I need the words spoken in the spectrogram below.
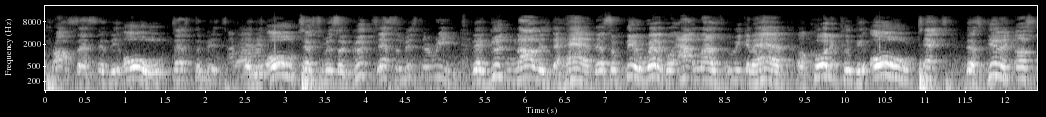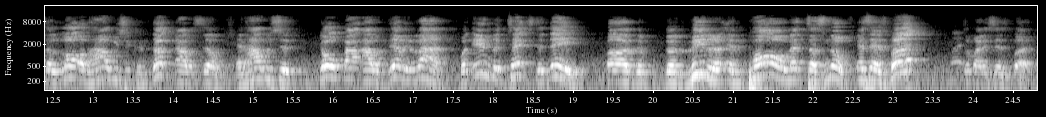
the process in the Old Testament. And the Old Testaments are good testaments to read. They're good knowledge to have. There's some theoretical outlines that we can have according to the Old text that's giving us the law of how we should conduct ourselves and how we should go about our daily lives. But in the text today, uh, the, the leader and Paul lets us know. It says, but, But. somebody says, but.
